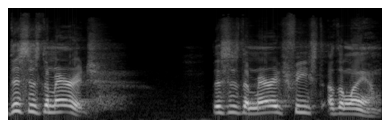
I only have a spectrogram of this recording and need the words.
This is the marriage. This is the marriage feast of the Lamb.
